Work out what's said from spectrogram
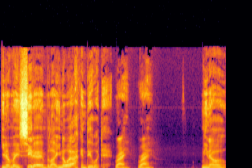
you know, may see that and be like, you know what, I can deal with that, right, right. you know.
